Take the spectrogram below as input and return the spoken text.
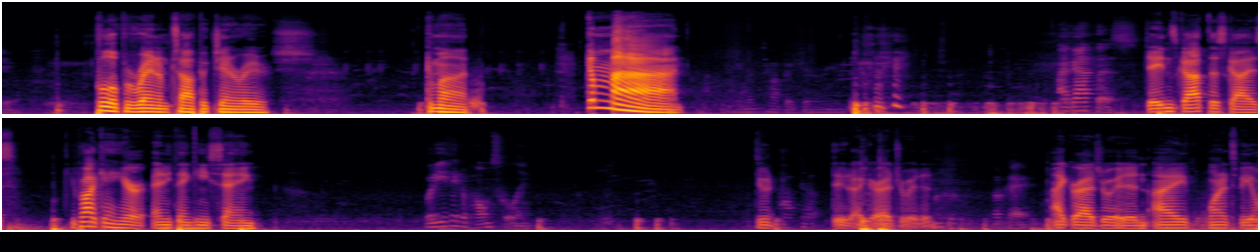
you. Pull up a random topic generator. Come on. Come on. I got this. Jaden's got this, guys. You probably can't hear anything he's saying. What do you think of homeschooling? Dude. Dude, I graduated. Okay. I graduated. I wanted to be How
